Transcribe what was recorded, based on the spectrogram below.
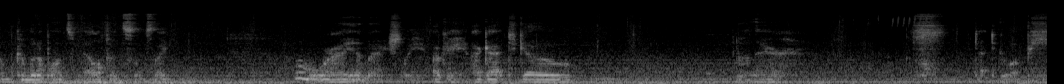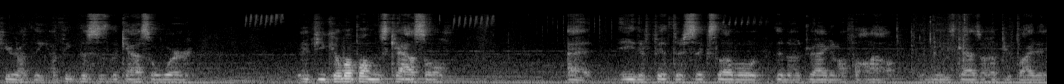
I'm coming up on some elephants. Looks like. I don't know where I am actually. Okay, I got to go. Not there here, I think. I think this is the castle where if you come up on this castle at either fifth or sixth level, then a dragon will fall out. And these guys will help you fight it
